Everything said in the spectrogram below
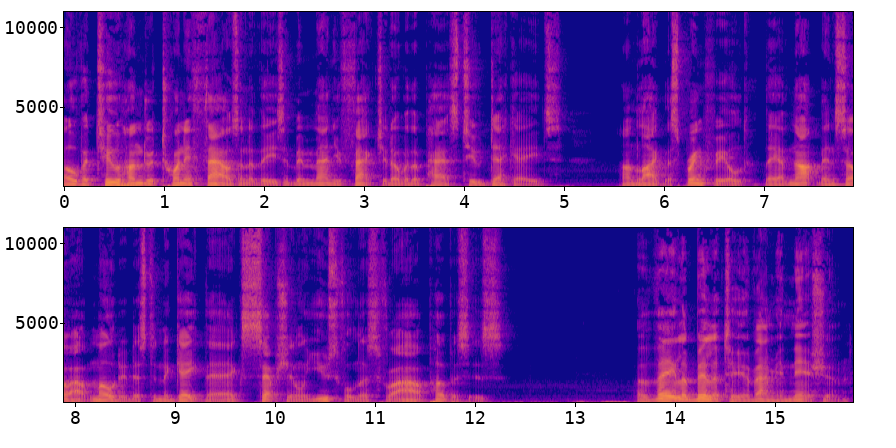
Over 220,000 of these have been manufactured over the past two decades. Unlike the Springfield, they have not been so outmoded as to negate their exceptional usefulness for our purposes. Availability of ammunition,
